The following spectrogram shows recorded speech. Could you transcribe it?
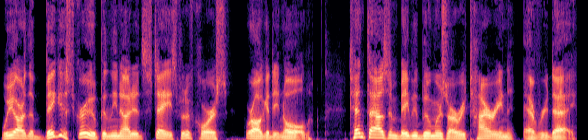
We are the biggest group in the United States, but of course, we're all getting old. 10,000 baby boomers are retiring every day.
